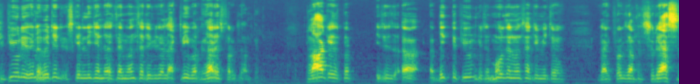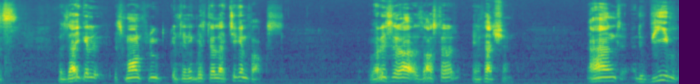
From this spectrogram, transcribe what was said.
Papule is elevated skin lesion less than 1 centimeter, acne vulgaris for example. Plaque is, it is a, a big papule which is more than 1 centimeter, like for example psoriasis. Vesicle, small fluid containing blister like chicken pox. Varicella zoster infection. And the wheal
